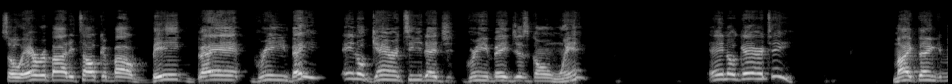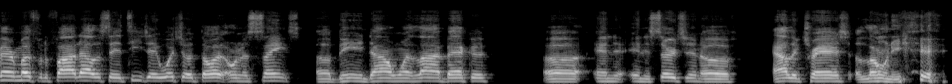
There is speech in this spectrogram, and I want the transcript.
So everybody talking about big bad Green Bay. Ain't no guarantee that Green Bay just gonna win. Ain't no guarantee. Mike, thank you very much for the five dollars. Said TJ, what's your thought on the Saints uh, being down one linebacker uh, and in the searching of Alec Trash Aloni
